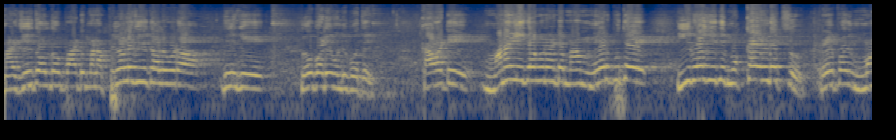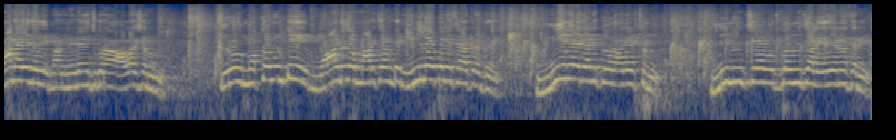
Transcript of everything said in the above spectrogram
మన జీవితాలతో పాటు మన పిల్లల జీవితాలు కూడా దీనికి లోబడి ఉండిపోతాయి. కాబట్టి మన విధంగా అంటే మనం నేర్పితే ఈరోజు ఇది మొక్క ఉండొచ్చు. రేపు అది మాన అవుతుంది మనం నిర్ణయించుకున్న ఆలోచనలు ఈరోజు మొక్క నుండి మానుగా మార్చాలంటే మీ లోపలే చేతవుతుంది మీరే దానికి ఆదర్శులు. మీ నుంచే ఉద్భవించాలి ఏదైనా సరే.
